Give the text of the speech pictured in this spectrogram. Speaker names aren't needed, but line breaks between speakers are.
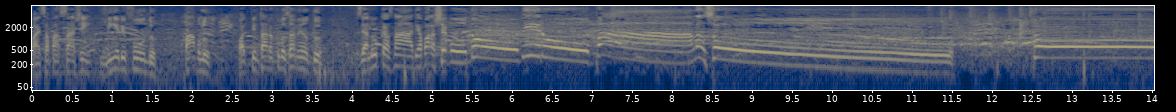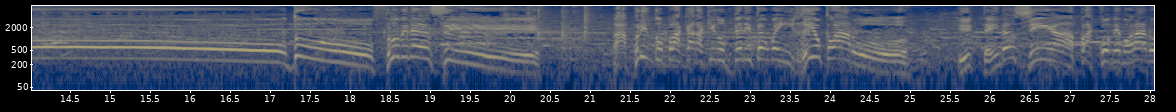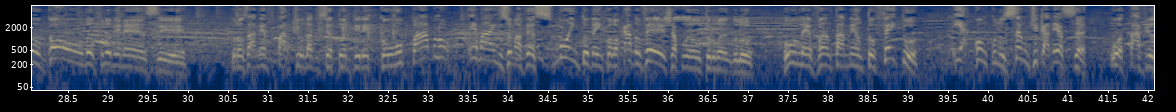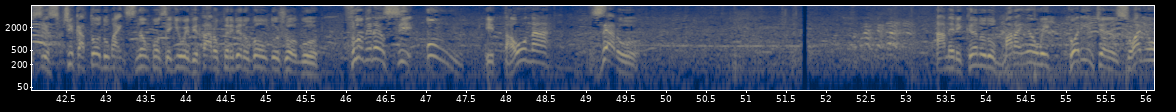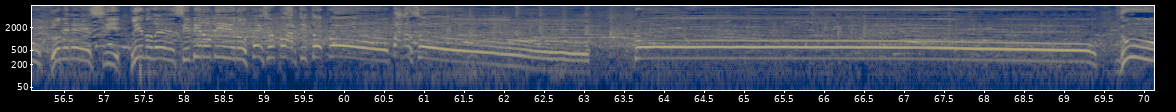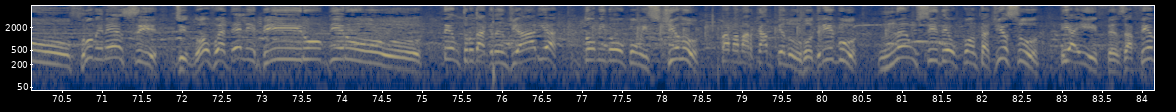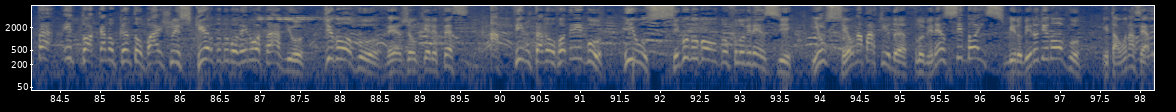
Faz a passagem, linha de fundo. Pablo pode pintar o cruzamento. Zé Lucas na área, bola chegou do Biro. Pá! Lançou! Gol do Fluminense! Abrindo o placar aqui no Benitão em Rio Claro. E tem dancinha para comemorar o gol do Fluminense. Cruzamento partiu lá do setor direito com o Pablo. E mais uma vez, muito bem colocado. Veja por outro ângulo. O levantamento feito. E a conclusão de cabeça. O Otávio se estica todo, mas não conseguiu evitar o primeiro gol do jogo. Fluminense 1, um, Itaúna 0. Americano do Maranhão e Corinthians. Olha o Fluminense. Lindo lance. Birubiru fez o corte, tocou, balançou. Gol do Fluminense. De novo é dele, Birubiru. Dentro da grande área, dominou com estilo, estava marcado pelo Rodrigo, não se deu conta disso, e aí fez a finta e toca no canto baixo esquerdo do goleiro Otávio. De novo, veja o que ele fez. A finta no Rodrigo e o segundo gol do Fluminense. E o seu na partida. Fluminense 2, Birubiru de novo. Itaúna 0.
